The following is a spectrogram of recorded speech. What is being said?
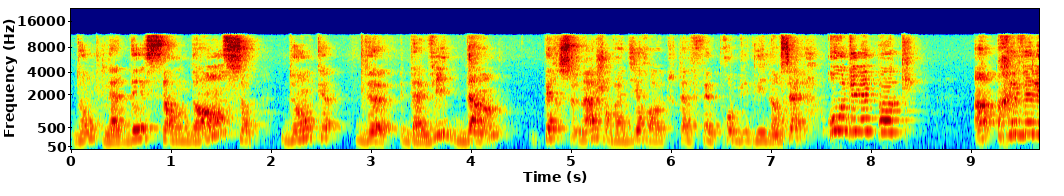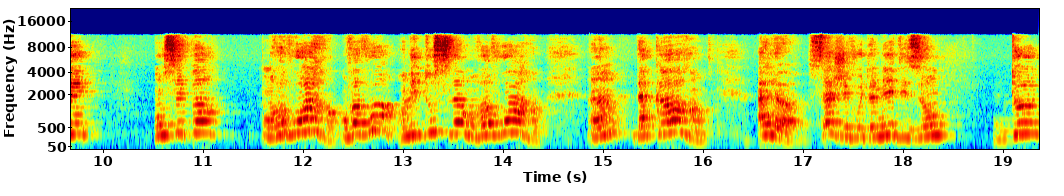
donc la descendance, donc de David, d'un personnage, on va dire, euh, tout à fait providentiel, ou d'une époque, hein, révélé. On ne sait pas. On va voir, on va voir. On est tous là, on va voir. Hein D'accord? Alors, ça, je vais vous donner, disons, deux,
